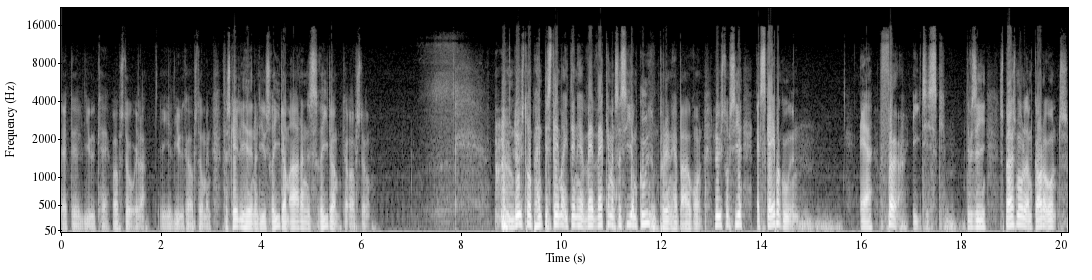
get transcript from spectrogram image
at øh, livet kan opstå, eller ikke livet kan opstå, men forskelligheden og livets rigdom, arternes rigdom kan opstå. Løstrup han bestemmer i den her, hvad, hvad kan man så sige om Gud på den her baggrund? Løstrup siger, at skaberguden er før etisk. Det vil sige, spørgsmålet om godt og ondt,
